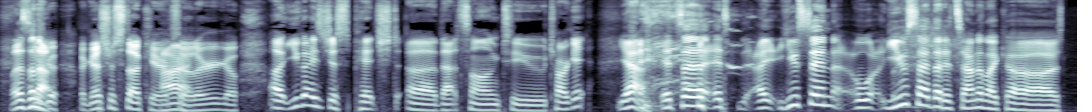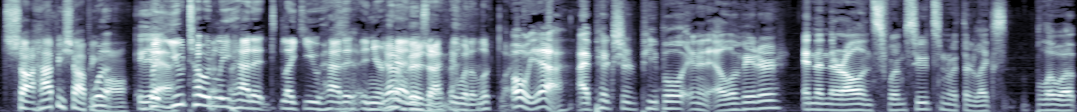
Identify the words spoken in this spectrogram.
listen up. I guess you're stuck here. All so right. there you go. Uh, you guys just pitched uh, that song to Target. Yeah, it's a it's uh, Houston. You said that it sounded like a sho- happy shopping Well, mall. Yeah. But you totally had it like you had it in your You head exactly what it looked like. Oh yeah, I pictured people in an elevator, and then they're all in swimsuits and with their like blow up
